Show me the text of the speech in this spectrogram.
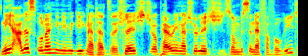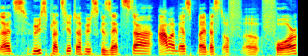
Nee, alles unangenehme Gegner tatsächlich. Joe Perry natürlich so ein bisschen der Favorit als höchstplatzierter, höchstgesetzter, aber best, bei Best of äh, Four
